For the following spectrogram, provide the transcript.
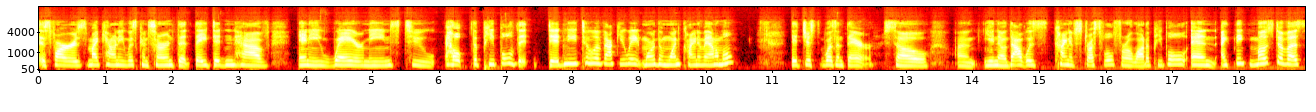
as far as my county was concerned that they didn't have any way or means to help the people that did need to evacuate more than one kind of animal. It just wasn't there. So um, you know that was kind of stressful for a lot of people. And i think most of us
